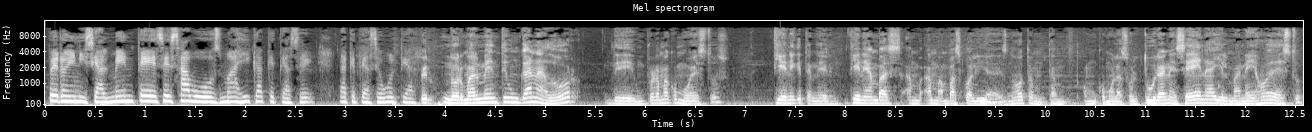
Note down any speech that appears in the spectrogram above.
pero inicialmente es esa voz mágica que te hace, la que te hace voltear. Pero normalmente un ganador de un programa como estos tiene que tener, tiene ambas, am- am- ambas cualidades, ¿no? Como- la soltura en escena y el manejo de esto,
